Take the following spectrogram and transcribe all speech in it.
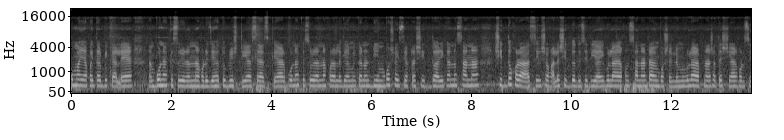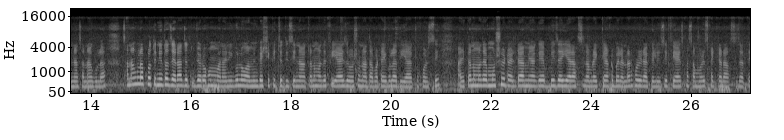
ঘুমাইয়া কই তার বিকালে বোনা খিচুড়ি রান্না করে যেহেতু বৃষ্টি আছে আজকে। আর বোনা খিচুড়ি রান্না করার লাগে আমি কেন ডিম বসাইছি একটা সিদ্ধ। আর এখানে সানা সিদ্ধ করা আছিল, সকালে সিদ্ধ দিছি দিয়া। এগুলা এখন সানাটা আমি বসাইলাম। এগুলো আপনার সাথে শেয়ার করছি না সানাগুলা সানাগুলা প্রতিনিয়ত যারা যেরকম বানান এগুলোও আমি বেশি কিছু দিছি না। কারণ মাঝে পেঁয়াজ, রসুন, আদা বাটা এগুলো দিয়া করছি। আর এখানে আমাদের মসুর ডালটা আমি আগে ভিজাইয়া রাখছিলাম, রেখে একটু ব্লেন্ডার করে রাখে পেঁয়াজ, কাঁচামরিচ খাইটা রাখছি যাতে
